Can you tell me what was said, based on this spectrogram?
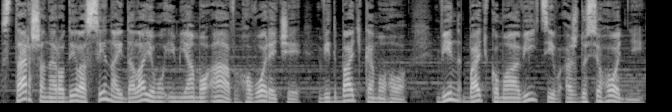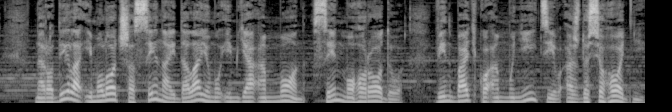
Старша народила сина і дала йому ім'я Моав, говорячи від батька мого, він батько Моавійців аж до сьогодні. Народила і молодша сина і дала йому ім'я Аммон, син мого роду, він батько аммонійців аж до сьогодні.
